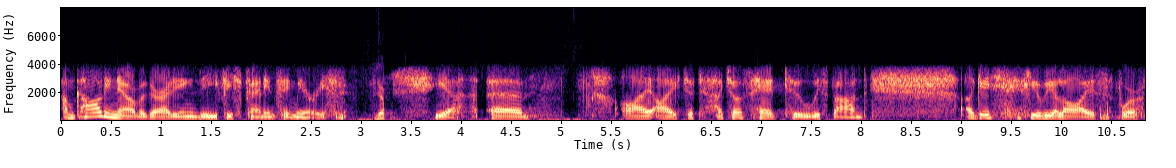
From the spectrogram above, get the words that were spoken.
I'm calling now regarding the fish plant in St Mary's. Yep. Yeah. Um, I I just I just had to respond. I guess if you realise where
